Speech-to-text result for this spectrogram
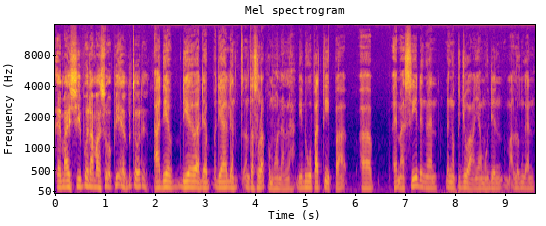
MIC pun nak masuk PM betul kan? Ah dia dia ada dia ada hantar surat permohonan lah. Dia dua parti Pak uh, MIC dengan dengan pejuang yang kemudian maklumkan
